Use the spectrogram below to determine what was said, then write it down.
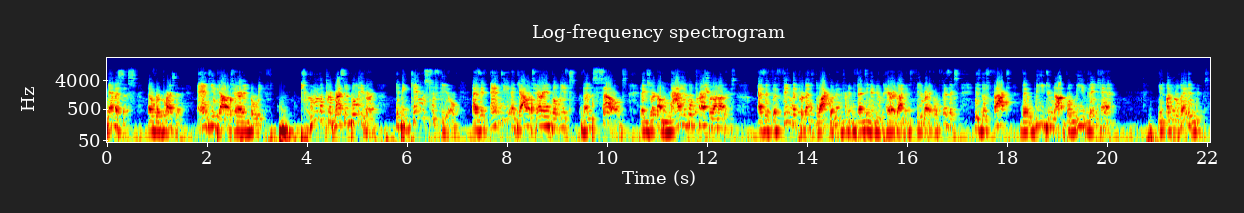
nemesis of regressive anti-egalitarian belief. To the progressive believer, it begins to feel as if anti-egalitarian beliefs themselves exert a magical pressure on others, as if the thing that prevents black women from inventing a new paradigm in theoretical physics is the fact that we do not believe they can. In unrelated news,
